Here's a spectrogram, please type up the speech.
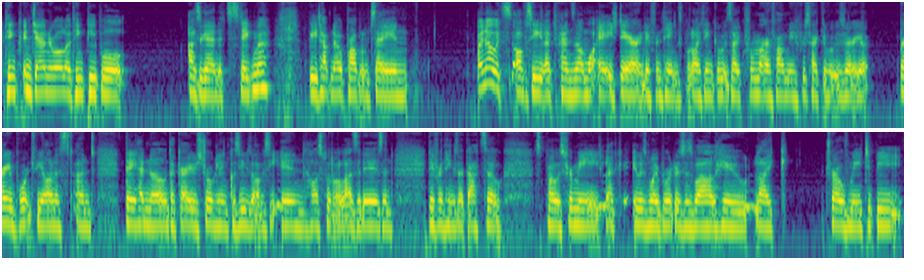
I think in general, I think people, as again, it's stigma, but you'd have no problem saying. I know it's obviously like depends on what age they are and different things, but I think it was like from our family perspective, it was very very important to be honest. And they had known that Gary was struggling because he was obviously in hospital as it is and different things like that. So, I suppose for me, like it was my brothers as well who like drove me to be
